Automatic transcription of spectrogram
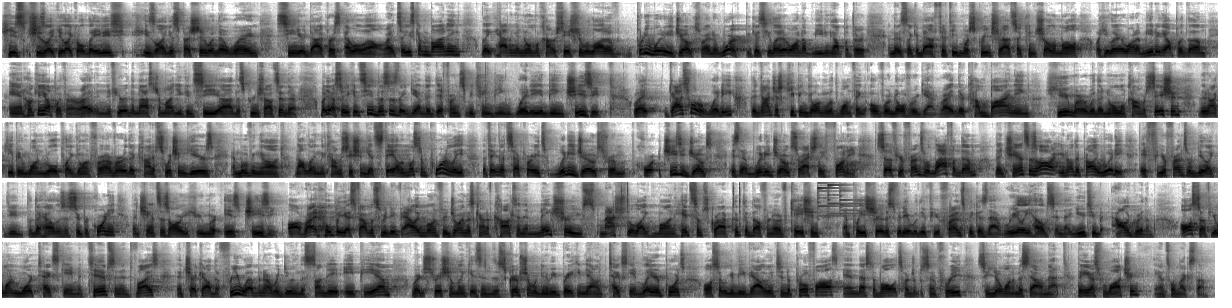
he's she's like you like old ladies? He's like especially when they're wearing senior diapers lol right? So he's combining like having a normal conversation with a lot of pretty witty jokes right it worked because he later wound up meeting up with her and there's like about 50 more screenshots i couldn't show them all but he later wound up meeting up with them and hooking up with her right? And if you're in the mastermind you can see uh, the screenshots in there. But yeah so you can see this is again the difference between being witty and being cheesy right? Guys who are witty they're not just keeping going with one thing over and over again right? They're combining humor with a normal conversation they're not keeping one role play going forever. They're kind of switching gears and moving on, not letting the conversation get stale. And most importantly, the thing that separates witty jokes from cheesy jokes is that witty jokes are actually funny. So if your friends would laugh at them, then chances are, you know, they're probably witty. If your friends would be like, dude, what the hell, this is super corny, then chances are your humor is cheesy. All right, hope you guys found this video valuable. If you're enjoying this kind of content, then make sure you smash the like button, hit subscribe, click the bell for notification, and please share this video with your few friends because that really helps in that YouTube algorithm. Also, if you want more text gaming tips and advice, then check out the free webinar we're doing this Sunday at 8 p.m. Registration link is in the description. We're going to be breaking down text game layer reports. Also, we're going to be evaluating the profiles, and best of all, it's 100% free, so you don't want to miss out on that. Thank you guys for watching, and until next time.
